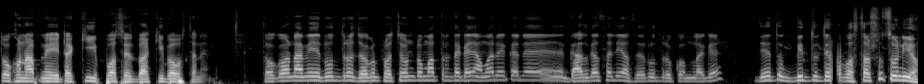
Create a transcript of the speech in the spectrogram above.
তখন আপনি এটা কি প্রসেস বা কি ব্যবস্থা নেন? তখন আমি রুদ্র যখন প্রচণ্ড মাত্রা দেখাই, আমার এখানে গাছগাছালি আছে, রুদ্র কম লাগে। যেহেতু বিদ্যুতের অবস্থা শোচনীয়,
